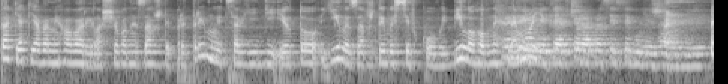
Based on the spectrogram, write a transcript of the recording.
Так як я вам і говорила, що вони завжди притримуються в їді, і ото їли завжди висівковий. Білого в них немає. Я вчора просив цибулі жареної.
